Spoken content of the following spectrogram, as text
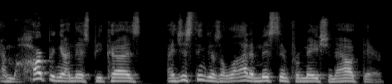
i'm harping on this because i just think there's a lot of misinformation out there.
